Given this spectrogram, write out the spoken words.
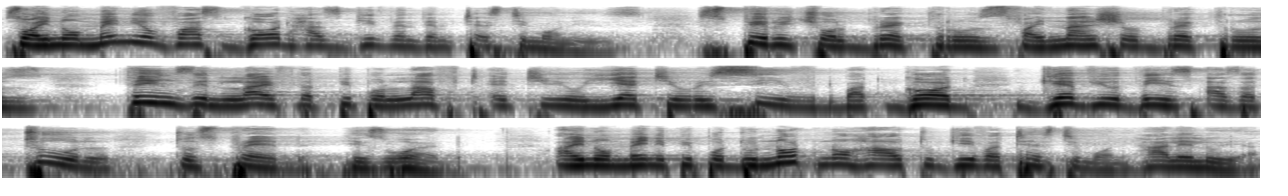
So I know many of us, God has given them testimonies, spiritual breakthroughs, financial breakthroughs, things in life that people laughed at you, yet you received, but God gave you this as a tool to spread his word. I know many people do not know how to give a testimony. Hallelujah.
